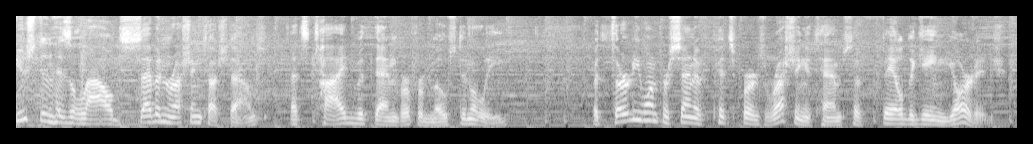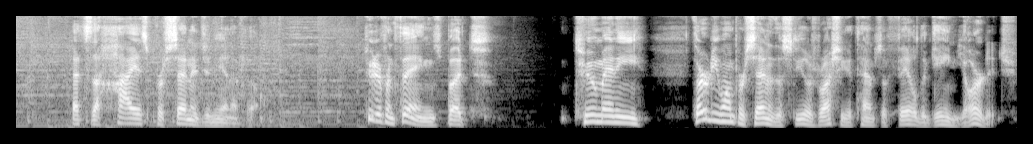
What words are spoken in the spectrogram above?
Houston has allowed seven rushing touchdowns. That's tied with Denver for most in the league. But 31% of Pittsburgh's rushing attempts have failed to gain yardage. That's the highest percentage in the NFL. Two different things, but too many. 31% of the Steelers' rushing attempts have failed to gain yardage.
